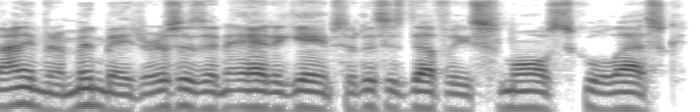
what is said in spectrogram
not even a mid major. This is an added game, so this is definitely small school esque.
